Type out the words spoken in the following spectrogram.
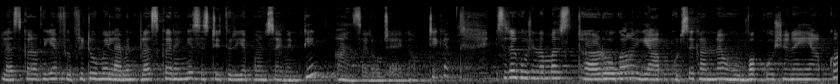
प्लस कर दिया फिफ्टी टू में इलेवन प्लस करेंगे sixty three upon seventeen answer हो जाएगा। ठीक है? इसी तरह क्वेश्चन नंबर थर्ड होगा। ये आप खुद से करना है। होमवर्क क्वेश्चन है ये आपका।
